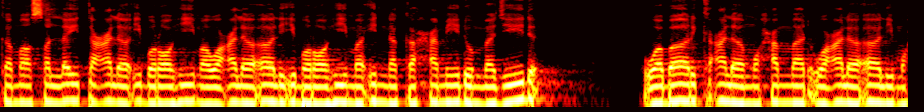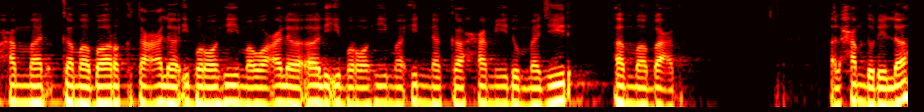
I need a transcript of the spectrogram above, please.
كما صليت على ابراهيم وعلى ال ابراهيم انك حميد مجيد وبارك على محمد وعلى ال محمد كما باركت على ابراهيم وعلى ال ابراهيم انك حميد مجيد اما بعد الحمد لله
